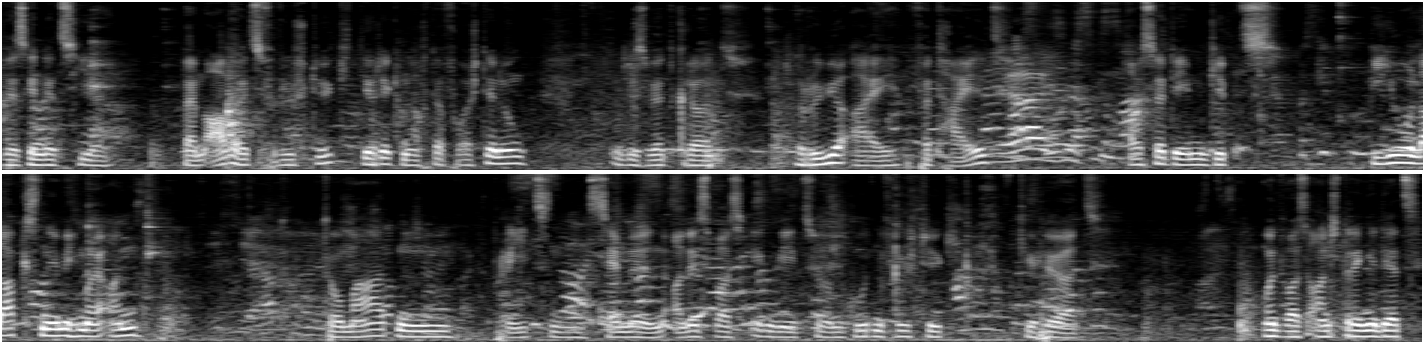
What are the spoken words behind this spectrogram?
Wir sind jetzt hier beim Arbeitsfrühstück direkt nach der Vorstellung und es wird gerade Rührei verteilt. Außerdem gibt es Biolachs, nehme ich mal an. Tomaten, Brezen, Semmeln, alles, was irgendwie zu einem guten Frühstück gehört. Und was anstrengend jetzt?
